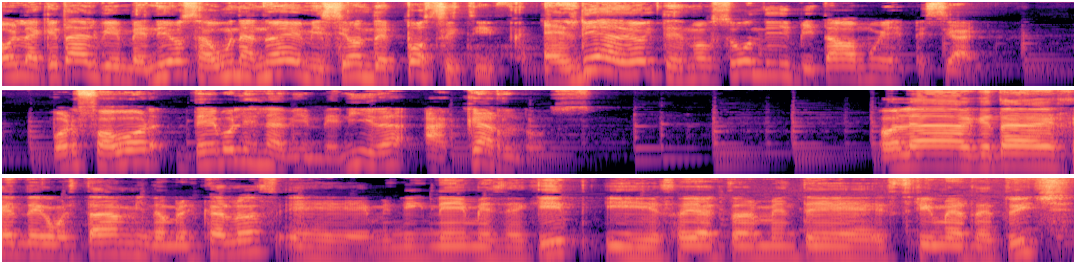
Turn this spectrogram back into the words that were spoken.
Hola, ¿qué tal? Bienvenidos a una nueva emisión de Positive. El día de hoy tenemos un invitado muy especial. Por favor, démosles la bienvenida a Carlos. Hola, ¿qué tal gente? ¿Cómo están? Mi nombre es Carlos, eh, mi nickname es The Kid y soy actualmente streamer de Twitch.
